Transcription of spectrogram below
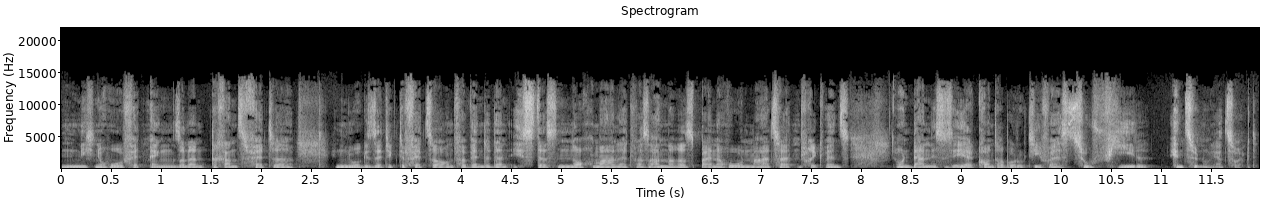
nicht nur hohe Fettmengen, sondern Transfette, nur gesättigte Fettsäuren verwende, dann ist das nochmal etwas anderes bei einer hohen Mahlzeitenfrequenz. Und dann ist es eher kontraproduktiv, weil es zu viel Entzündung erzeugt.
